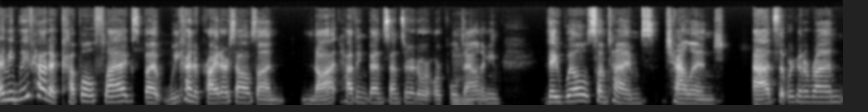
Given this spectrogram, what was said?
I mean, we've had a couple flags, but we kind of pride ourselves on not having been censored or, or pulled Mhm. down. I mean, they will sometimes challenge ads that we're going to run.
